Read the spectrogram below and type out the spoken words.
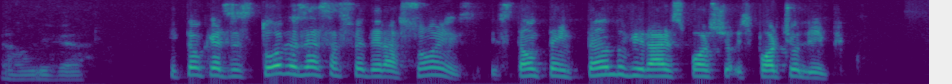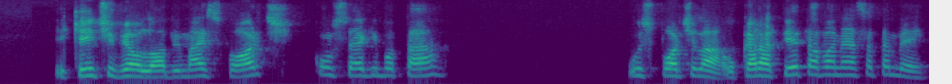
Cabo de guerra. Então, quer dizer, todas essas federações estão tentando virar esporte, esporte olímpico. E quem tiver o lobby mais forte consegue botar o esporte lá. O karatê estava nessa também.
